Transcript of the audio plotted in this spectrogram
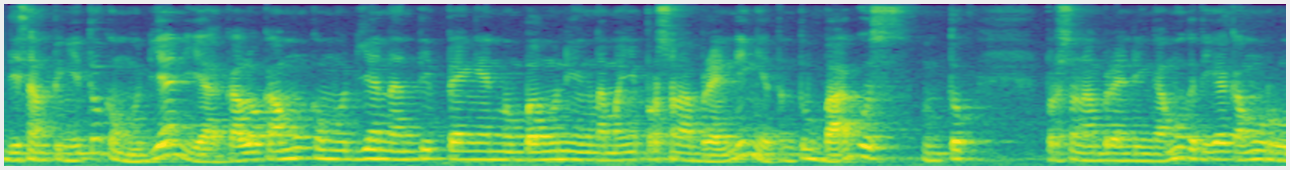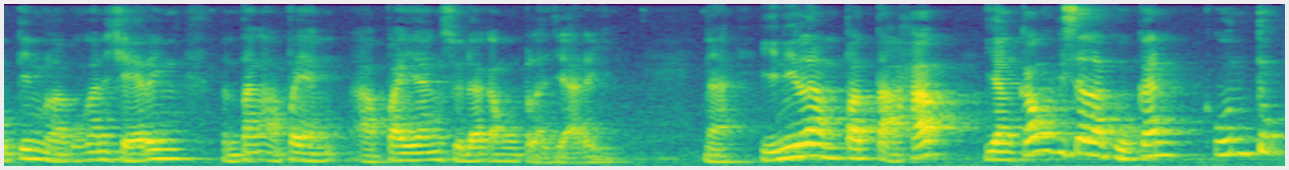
di samping itu kemudian ya kalau kamu kemudian nanti pengen membangun yang namanya personal branding ya tentu bagus untuk personal branding kamu ketika kamu rutin melakukan sharing tentang apa yang apa yang sudah kamu pelajari. Nah, inilah empat tahap yang kamu bisa lakukan untuk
